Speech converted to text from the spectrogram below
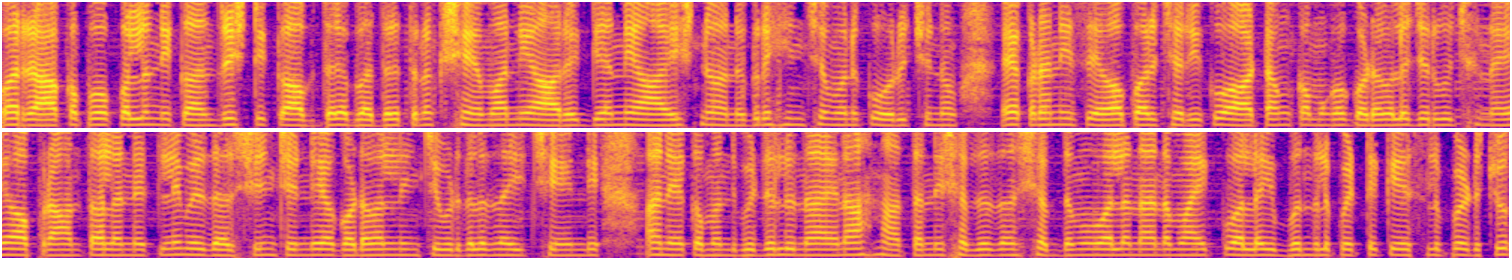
వారి రాకపోకల్లో నీకు అందృష్టి కాపుదల భద్రతను క్షేమాన్ని ఆరోగ్యాన్ని ఆయుష్ను అనుగ్రహించమని కోరుచున్నాం. ఎక్కడ నీ సేవా పరిచర్యకు ఆటంకముగా గొడవలు జరుగుతున్నాయో ఆ ప్రాంతాలన్నింటినీ మీరు దర్శించండి. ఆ గొడవల నుంచి విడుదల ఇచ్చేయండి అనేక మంది బిడ్డలు నాయన నా తండ్రి శబ్ద శబ్దము వల్ల నాన్న మైక్ వల్ల ఇబ్బందులు పెట్టి కేసులు పెడుచు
